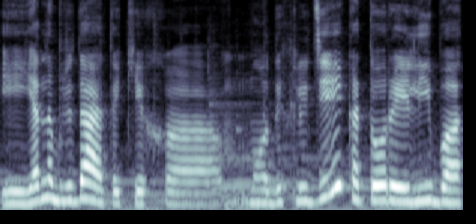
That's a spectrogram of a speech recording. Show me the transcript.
И я наблюдаю таких молодых людей, которые либо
